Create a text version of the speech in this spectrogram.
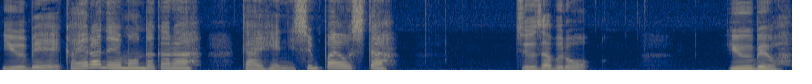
ゆうべ帰らねえもんだから大変に心配をした。十三郎ゆうべは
